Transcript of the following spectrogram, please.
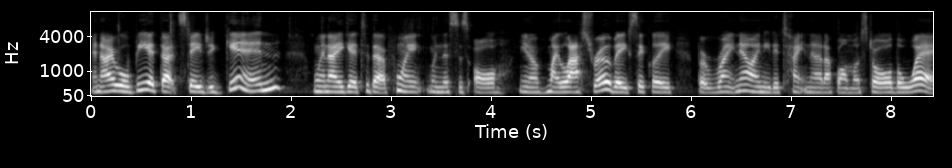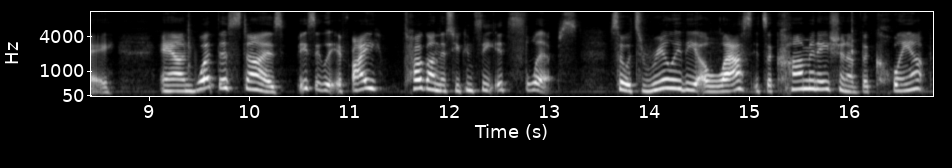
And I will be at that stage again when I get to that point when this is all, you know, my last row basically, but right now I need to tighten that up almost all the way. And what this does, basically, if I tug on this, you can see it slips. So it's really the elastic, it's a combination of the clamp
